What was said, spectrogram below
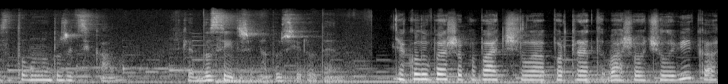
Зато воно дуже цікаво. Таке дослідження душі людини. Я коли вперше побачила портрет вашого чоловіка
